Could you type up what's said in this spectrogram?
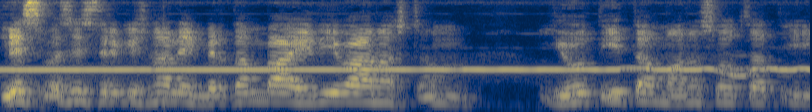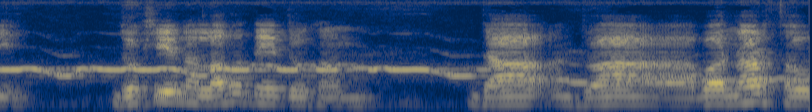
त्यसपछि श्रीकृष्णले मृतम्बा यदि वा नष्टम योति त अनुशोचति दुखेन लभते दुःखम दा द्वावनर्थौ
